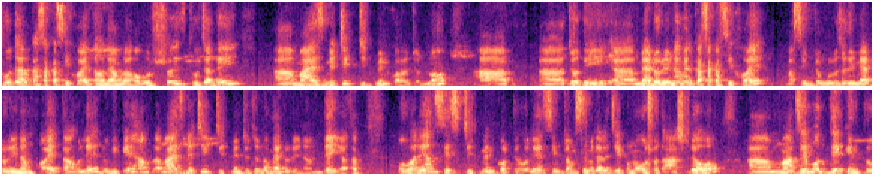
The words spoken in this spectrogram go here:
থুজার কাছাকাছি হয়, তাহলে আমরা অবশ্যই থুজা দেই মায়াজমেটিক ট্রিটমেন্ট করার জন্য। আর যদি ম্যাডোরিনামের কাছাকাছি হয় বা সিমটমগুলো যদি ম্যাডোরিনাম হয়, তাহলে রোগীকে আমরা মায়াজমেটিক ট্রিটমেন্টের জন্য ম্যাডোরিনাম দেই। অর্থাৎ ওভারিয়ান সিস ট্রিটমেন্ট করতে হলে সিমটম সিমিলারে যে কোনো ওষুধ আসলেও মাঝে মধ্যে কিন্তু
